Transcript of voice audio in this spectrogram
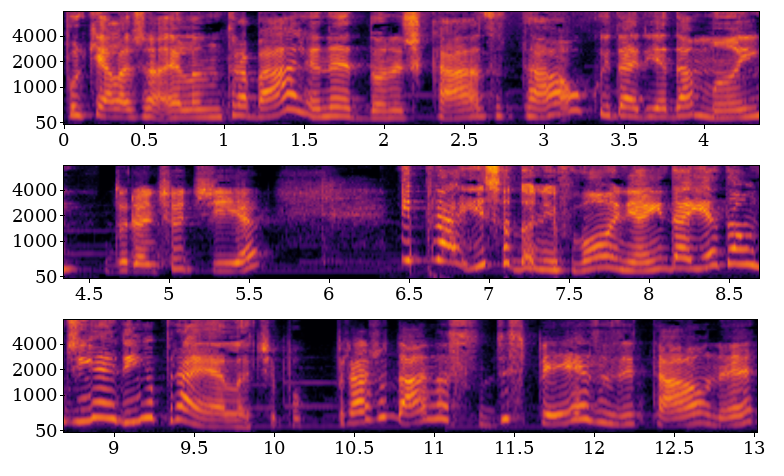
porque ela já ela não trabalha, né, dona de casa, tal, cuidaria da mãe durante o dia e para isso a dona Ivone ainda ia dar um dinheirinho para ela, tipo, para ajudar nas despesas e tal, né?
